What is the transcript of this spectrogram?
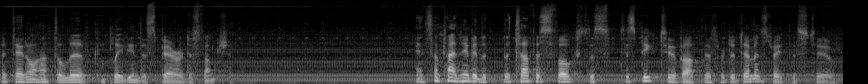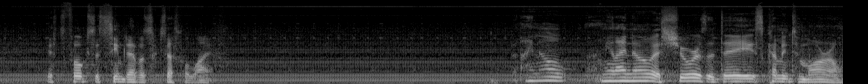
that they don't have to live completely in despair or dysfunction. And sometimes maybe the, the toughest folks to, to speak to about this or to demonstrate this to is folks that seem to have a successful life. But I know, I mean, I know as sure as the day is coming tomorrow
